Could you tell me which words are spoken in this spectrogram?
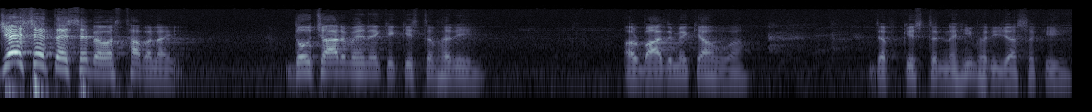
जैसे तैसे व्यवस्था बनाई। दो चार महीने की किस्त भरी। और बाद में क्या हुआ? जब किस्त नहीं भरी जा सकी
